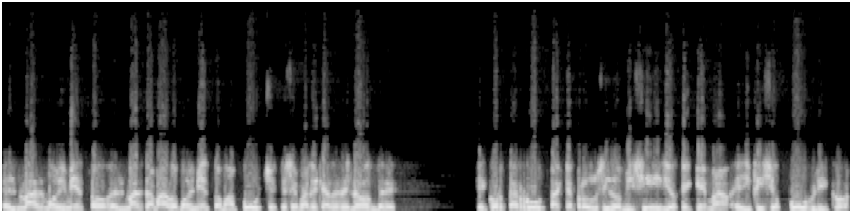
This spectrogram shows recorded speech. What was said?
el mal movimiento, el mal llamado movimiento mapuche que se maneja desde Londres, que corta rutas, que ha producido homicidios, que quema edificios públicos,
